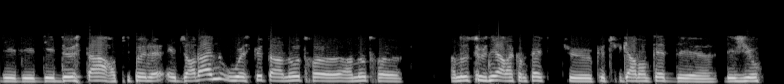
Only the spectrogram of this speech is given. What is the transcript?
des, des, des deux stars Pippen et Jordan ou est-ce que tu as un autre un autre un autre souvenir là comme ça que, que tu gardes en tête des, des JO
